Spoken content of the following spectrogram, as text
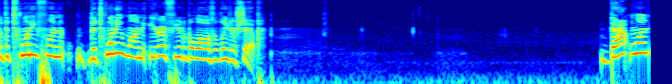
but the 21, the 21 Irrefutable Laws of Leadership. That one,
